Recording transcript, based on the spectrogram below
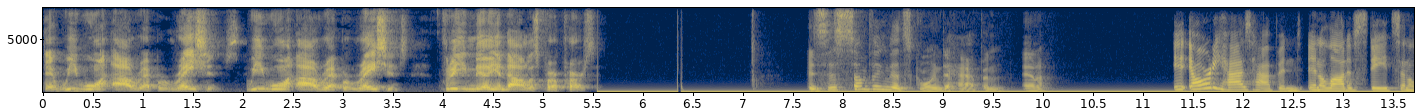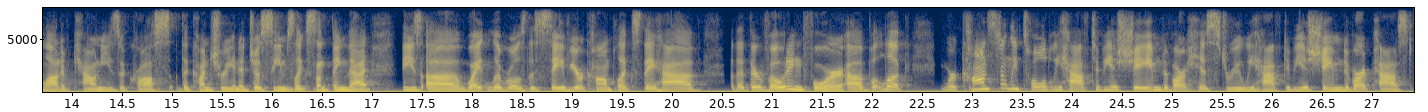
that we want our reparations. We want our reparations. $3 million per person. Is this something that's going to happen, Anna? it already has happened in a lot of states and a lot of counties across the country and it just seems like something that these uh, white liberals the savior complex they have that they're voting for uh, but look we're constantly told we have to be ashamed of our history we have to be ashamed of our past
